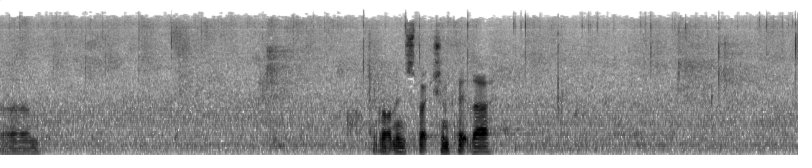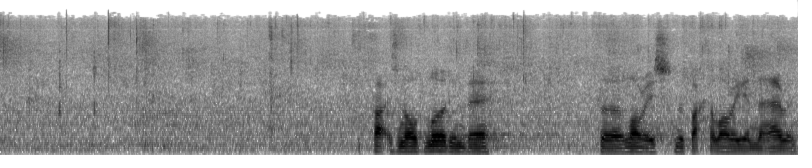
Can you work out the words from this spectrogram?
Um, I've got an inspection pit there. That is an old loading bay for lorries. We back a lorry in there and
